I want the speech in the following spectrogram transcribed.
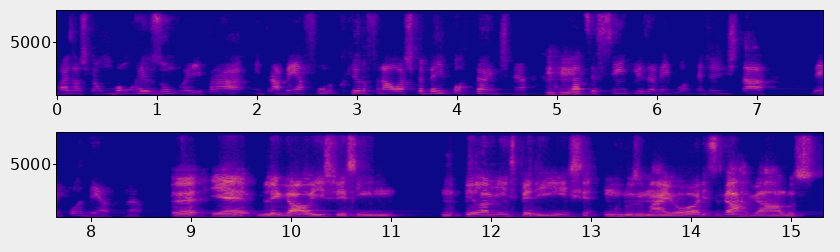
mas acho que é um bom resumo aí para entrar bem a fundo, porque no final acho que é bem importante, né? Uhum. Apesar de ser simples, é bem importante a gente estar tá bem por dentro, né? É, e é legal isso, e assim, pela minha experiência, um dos maiores gargalos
